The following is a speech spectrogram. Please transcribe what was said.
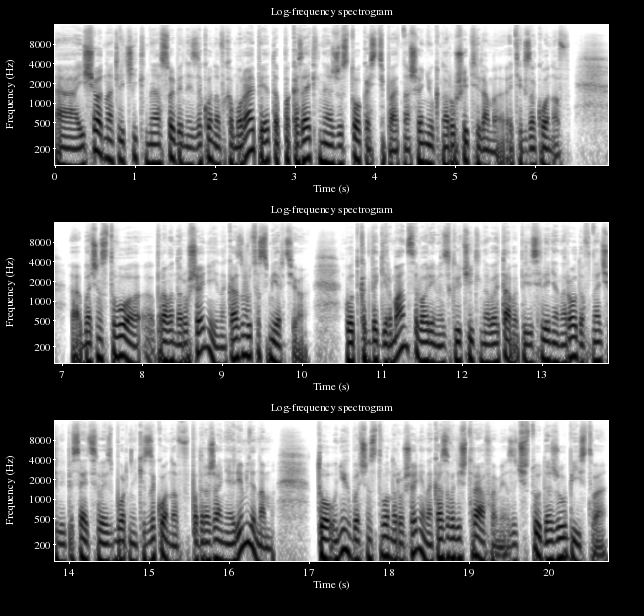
Еще одна отличительная особенность законов Хамурапи — это показательная жестокость по отношению к нарушителям этих законов. А, большинство э, правонарушений наказываются смертью. Вот когда германцы во время заключительного этапа переселения народов начали писать свои сборники законов подражания римлянам, то у них большинство нарушений наказывали штрафами, зачастую даже убийство.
